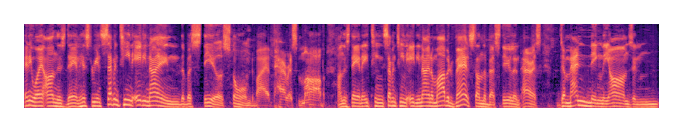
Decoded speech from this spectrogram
Anyway, on this day in history, in 1789, the Bastille stormed by a Paris mob. On this day in 18, 1789, a mob advanced on the Bastille in Paris, demanding the arms and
